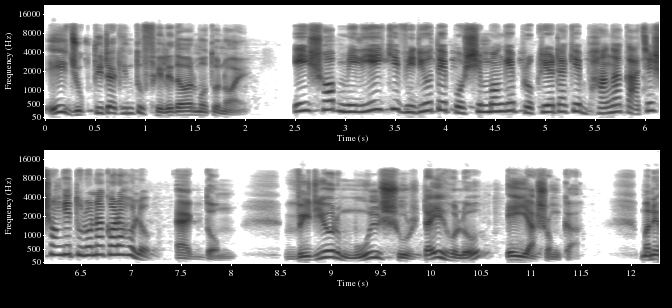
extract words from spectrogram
এই যুক্তিটা কিন্তু ফেলে দেওয়ার মতো নয়। এই সব মিলিয়েই কি ভিডিওতে পশ্চিমবঙ্গের প্রক্রিয়াটাকে ভাঙা কাচের সঙ্গে তুলনা করা হলো? একদম। ভিডিওর মূল সুরটাই হলো এই আশঙ্কা। মানে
